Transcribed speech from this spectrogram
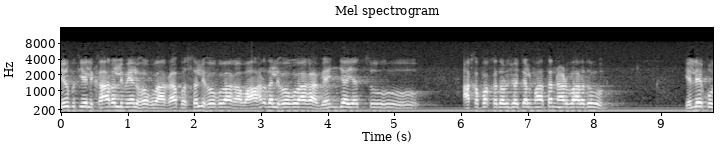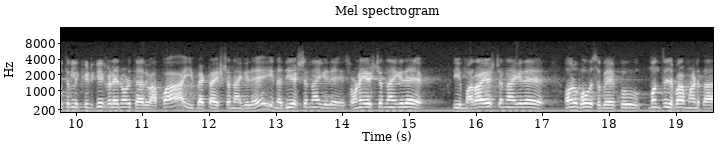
ತಿರುಪತಿಯಲ್ಲಿ ಕಾರಲ್ಲಿ ಮೇಲೆ ಹೋಗುವಾಗ, ಬಸ್ಸಲ್ಲಿ ಹೋಗುವಾಗ, ವಾಹನದಲ್ಲಿ ಹೋಗುವಾಗ ವ್ಯಂಜಯತ್ಸು. ಅಕ್ಕಪಕ್ಕದವ್ರ ಜೊತೆಯಲ್ಲಿ ಮಾತನಾಡಬಾರದು ಎಲ್ಲೇ ಕೂತಿರ್ಲಿ, ಕಿಟಕಿ ಕಡೆ ನೋಡ್ತಾರೆ ಅಪ್ಪ, ಈ ಬೆಟ್ಟ ಎಷ್ಟು ಚೆನ್ನಾಗಿದೆ, ಈ ನದಿ ಎಷ್ಟು ಚೆನ್ನಾಗಿದೆ, ಸೊಣೆ ಎಷ್ಟು ಚೆನ್ನಾಗಿದೆ, ಈ ಮರ ಎಷ್ಟು ಚೆನ್ನಾಗಿದೆ, ಅನುಭವಿಸಬೇಕು, ಮಂತ್ರ ಜಪ ಮಾಡ್ತಾ.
